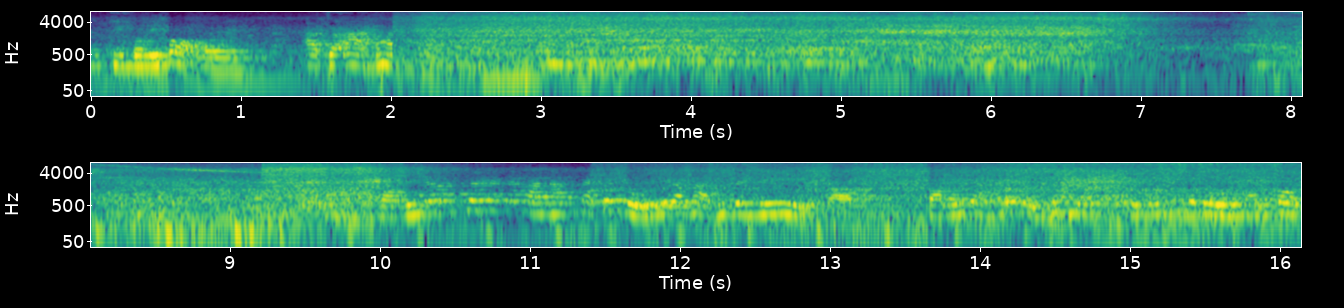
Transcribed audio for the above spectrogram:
จริงๆตรงนี้บอกเลย อาจจะอ่านทันขออนุญาตแจ้งนะคะนัดแท็กกันอยู่นี่แหละค่ะที่เป็นหนี้ครับตอนนี้อยากให้เอ่ยชื่อเยอะคือต้องที่มาดูไลฟ์สด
